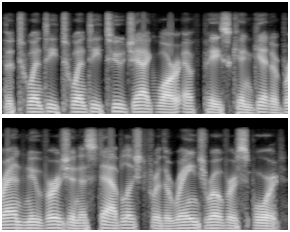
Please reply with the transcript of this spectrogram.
the 2022 Jaguar F-Pace can get a brand new version established for the Range Rover Sport.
